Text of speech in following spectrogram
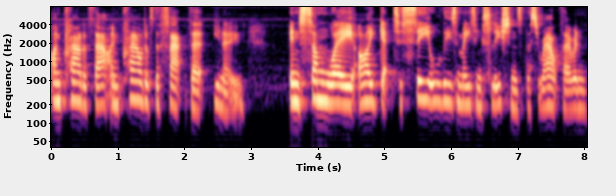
I'm proud of that. I'm proud of the fact that you know in some way I get to see all these amazing solutions that are out there and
